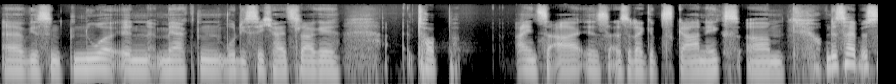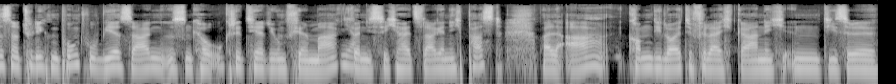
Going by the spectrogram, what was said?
äh, wir sind nur in Märkten, wo die Sicherheitslage top 1a ist, also da gibt's gar nichts. Ähm, und deshalb ist es natürlich ein Punkt, wo wir sagen, ist ein K.O.-Kriterium für den Markt, Ja. wenn die Sicherheitslage nicht passt. Weil A, kommen die Leute vielleicht gar nicht in diese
